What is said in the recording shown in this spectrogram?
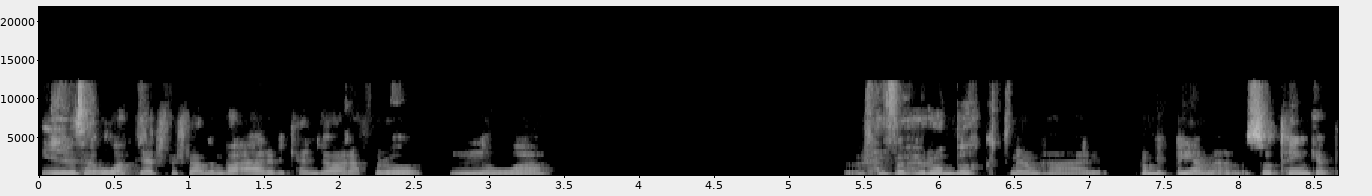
I så här, åtgärdsförslagen, vad är det vi kan göra för att nå rå bukt med de här problemen? Så tänk att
